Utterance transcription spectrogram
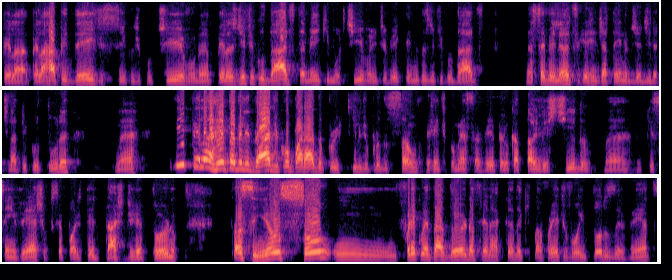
pela, pela rapidez de ciclo de cultivo, né? pelas dificuldades também que motivam, a gente vê que tem muitas dificuldades né? semelhantes que a gente já tem no dia a dia da tilapicultura, né? E pela rentabilidade comparado por quilo de produção, a gente começa a ver, pelo capital investido, né? o que você investe, o que você pode ter de taxa de retorno. Então, assim, eu sou um frequentador da FENACAN daqui para frente, vou em todos os eventos.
